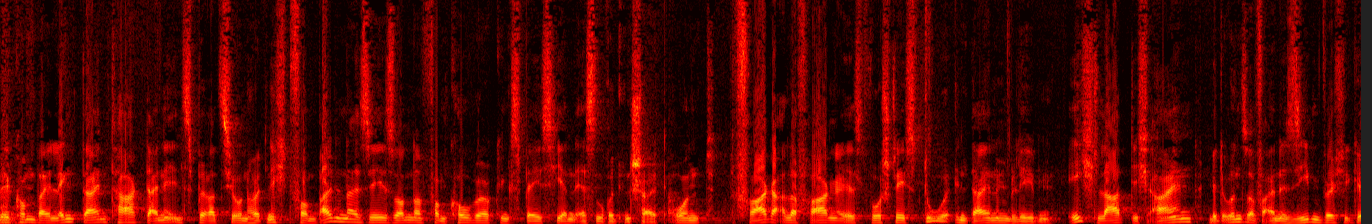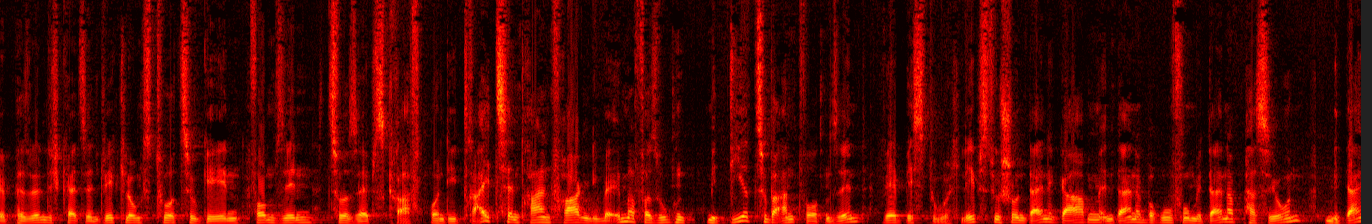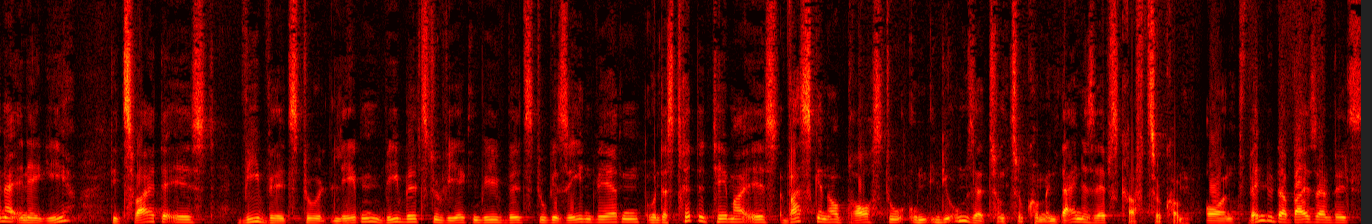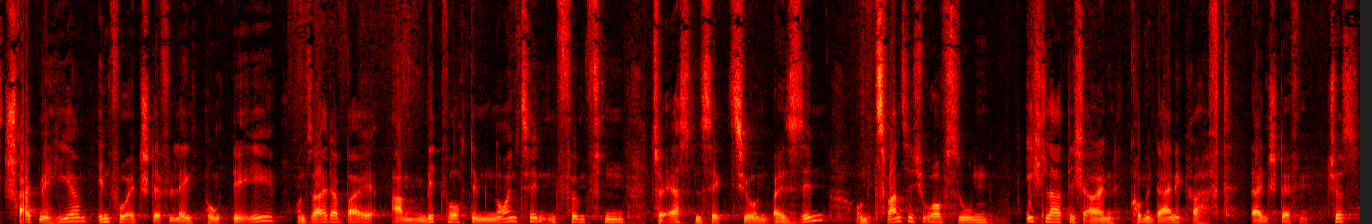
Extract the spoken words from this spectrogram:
Willkommen bei Lenk deinen Tag, deine Inspiration heute nicht vom Baldener See, sondern vom Coworking Space hier in Essen-Rüttenscheid. Und Frage aller Fragen ist, wo stehst du in deinem Leben? Ich lade dich ein, mit uns auf eine siebenwöchige Persönlichkeitsentwicklungstour zu gehen, vom Sinn zur Selbstkraft. Und die drei zentralen Fragen, die wir immer versuchen mit dir zu beantworten sind, wer bist du? Lebst du schon deine Gaben in deiner Berufung mit deiner Passion, mit deiner Energie? Die zweite ist, wie willst du leben? Wie willst du wirken? Wie willst du gesehen werden? Und das dritte Thema ist, was genau brauchst du, um in die Umsetzung zu kommen, in deine Selbstkraft zu kommen? Und wenn du dabei sein willst, schreib mir hier info@steffenlenk.de und sei dabei am Mittwoch, dem 19.05. zur ersten Sektion bei Sinn um 20 Uhr auf Zoom. Ich lade dich ein, komm in deine Kraft, dein Steffen. Tschüss.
